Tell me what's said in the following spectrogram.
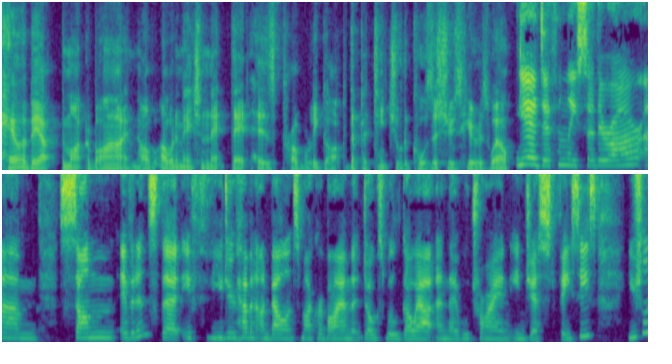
how about the microbiome? I, would imagine that that has probably got the potential to cause issues here as well. Yeah, definitely. So there are um, some evidence that if you do have an unbalanced microbiome, that dogs will go out and they will try and ingest feces usually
